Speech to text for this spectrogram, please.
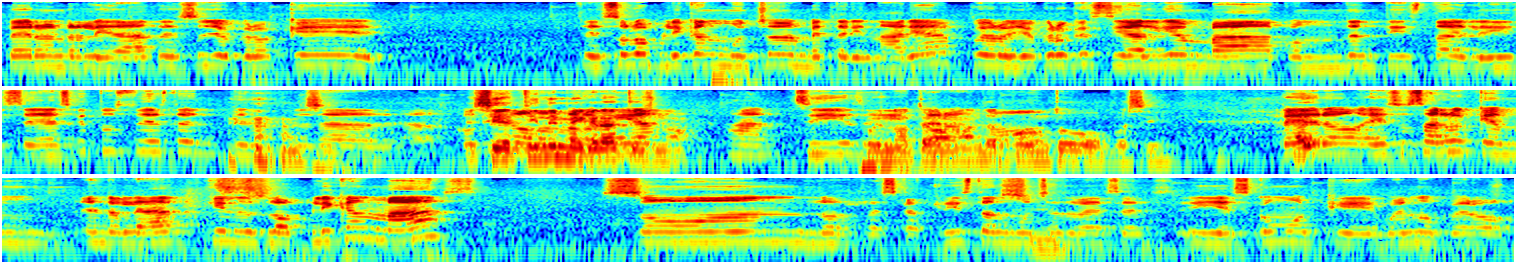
pero en realidad eso yo creo que eso lo aplican mucho en veterinaria pero yo creo que si alguien va con un dentista y le dice es que tú estudiaste o sea, Sí, atiéndeme odontología", gratis, ¿no? ajá, sí, Pues sí, no te va a mandar no. por un tubo, pues sí. Pero eso es algo que en realidad quienes lo aplican más son los rescatistas Sí. muchas veces. Y es como que, bueno, pero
